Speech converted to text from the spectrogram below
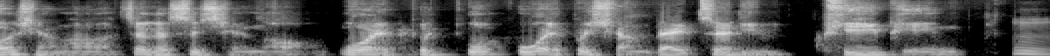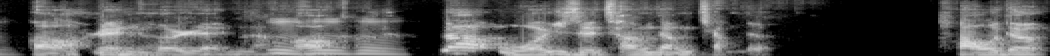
我想啊，这个事情哦，我也不我我也不想在这里批评，嗯。啊任何人了啊，那我一直常常讲的，好的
